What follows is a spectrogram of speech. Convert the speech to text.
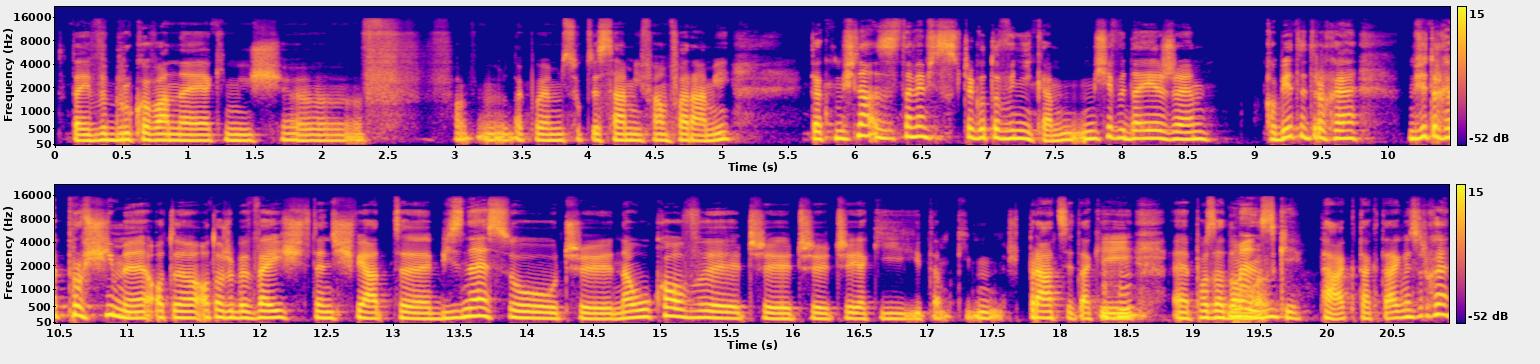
tutaj wybrukowane jakimiś, e, tak powiem, sukcesami, fanfarami. Tak myślałam, zastanawiam się, z czego to wynika. Mi się wydaje, że kobiety trochę, my się trochę prosimy o to, o to, żeby wejść w ten świat e, biznesu, czy naukowy, czy, czy, czy jakiej tam pracy takiej mhm. E, poza domem. Męskiej. Tak, tak, tak. Więc trochę,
